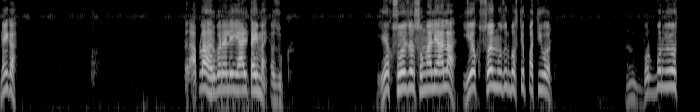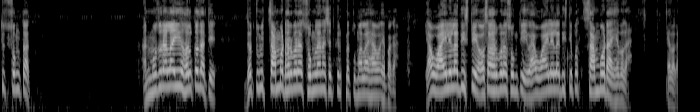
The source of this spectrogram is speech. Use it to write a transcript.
नाही का? तर आपला हरभऱ्याला यायला टाईम आहे अजूक एक सोय जर सोंगाले आला एक सोय मजूर बसते पातीवर. बरोबर व्यवस्थित सोंगतात. आणि मजुराला ही हलकं जाते. जर तुम्ही चांबट हरभरा सोंगला ना शेतकरी तुम्हाला ह्या हे बघा. ह्या वायलेला दिसते असा हरभरा सोंगते. ह्या वायलेला दिसते पण चांबट आहे हे बघा. हे बघा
